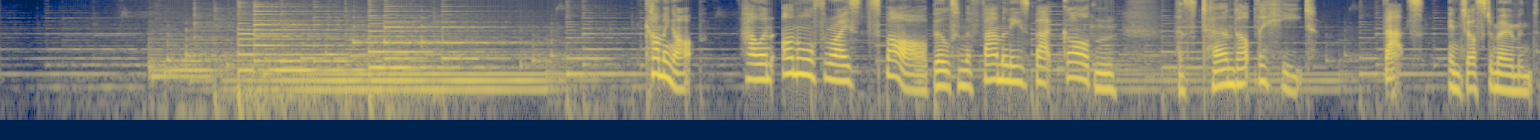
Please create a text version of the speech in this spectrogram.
Coming up, how an unauthorised spa built in the family's back garden has turned up the heat. That's in just a moment.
